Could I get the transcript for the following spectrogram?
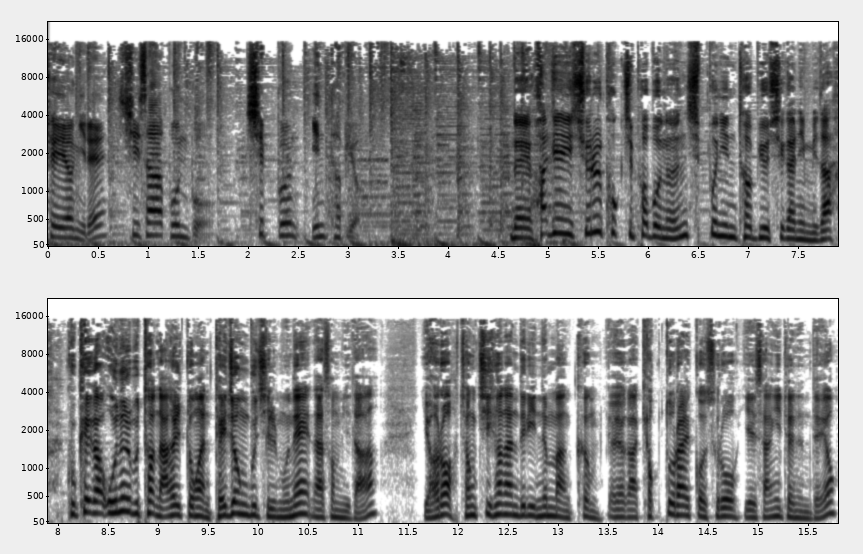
최영일의 시사본부 10분 인터뷰. 네, 화제 이슈를 콕 짚어보는 10분 인터뷰 시간입니다. 국회가 오늘부터 나흘 동안 대정부 질문에 나섭니다. 여러 정치 현안들이 있는 만큼 여야가 격돌할 것으로 예상이 되는데요.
